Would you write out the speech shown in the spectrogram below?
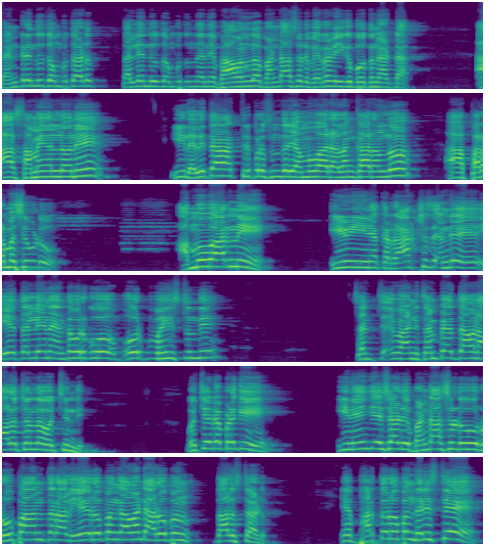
తండ్రి ఎందుకు చంపుతాడు? తల్లి ఎందుకు చంపుతుంది అనే భావనలో బండాసుడు విర్రవీగిపోతున్నట్ట ఆ సమయంలోనే ఈ లలిత త్రిపుర సుందరి అమ్మవారి అలంకారంలో ఆ పరమశివుడు అమ్మవారిని ఈయన యొక్క రాక్షసి అంటే ఏ తల్లి అయినా ఎంతవరకు ఓర్పు వహిస్తుంది? చం- వాడిని చంపేద్దామని ఆలోచనలో వచ్చింది. వచ్చేటప్పటికి ఈయన ఏం చేశాడు? బండాసుడు రూపాంతరాలు ఏ రూపం కావాలంటే ఆ రూపం దాలుస్తాడు. ఏ భర్త రూపం ధరిస్తే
